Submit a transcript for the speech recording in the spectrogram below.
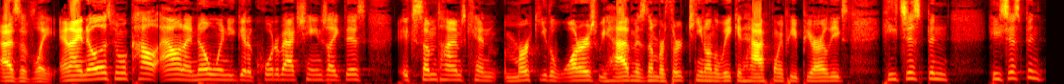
as of late. And I know that's been with Kyle Allen. I know when you get a quarterback change like this, it sometimes can murky the waters. We have him as number 13 on the week in half point PPR leagues. He's just been, he's just been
